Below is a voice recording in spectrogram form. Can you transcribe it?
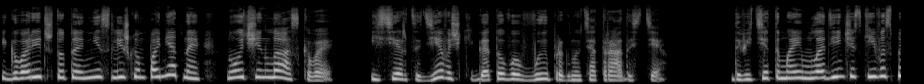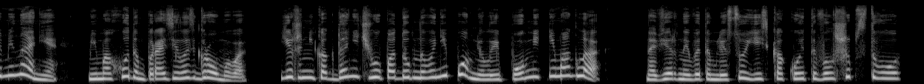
и говорит что-то не слишком понятное, но очень ласковое, и сердце девочки готово выпрыгнуть от радости. «Да ведь это мои младенческие воспоминания!» — мимоходом поразилась Громова. «Я же никогда ничего подобного не помнила и помнить не могла. Наверное, в этом лесу есть какое-то волшебство».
